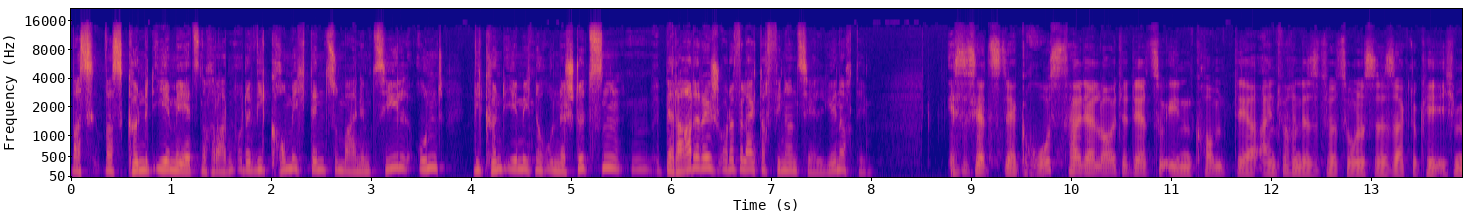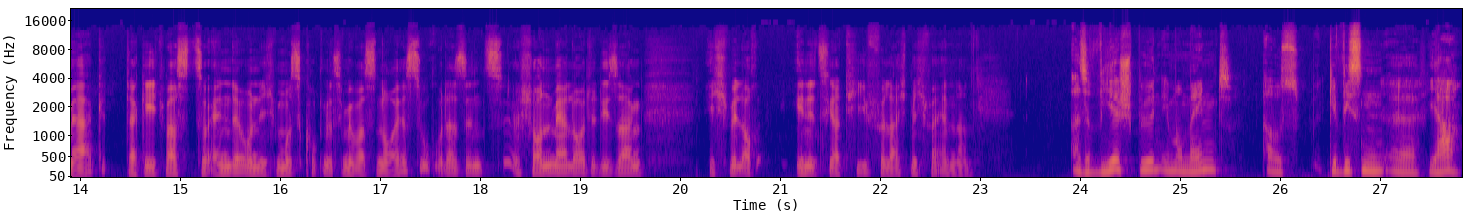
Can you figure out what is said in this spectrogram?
Was, was könntet ihr mir jetzt noch raten? Oder wie komme ich denn zu meinem Ziel? Und wie könnt ihr mich noch unterstützen, beraterisch oder vielleicht auch finanziell, je nachdem. Ist es jetzt der Großteil der Leute, der zu Ihnen kommt, der einfach in der Situation ist, dass er sagt, okay, ich merke, da geht was zu Ende und ich muss gucken, dass ich mir was Neues suche? Oder sind es schon mehr Leute, die sagen, ich will auch initiativ vielleicht mich verändern? Also wir spüren im Moment aus gewissen äh, ja,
